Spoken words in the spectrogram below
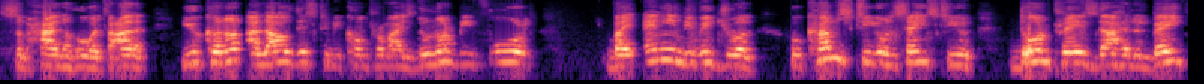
subhanahu wa ta'ala. You cannot allow this to be compromised. Do not be fooled by any individual who comes to you and says to you, don't praise the Ahlul Bayt,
